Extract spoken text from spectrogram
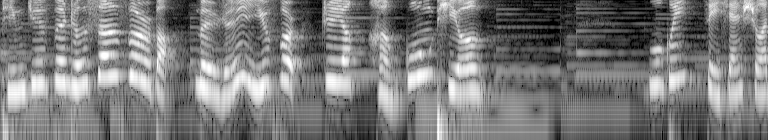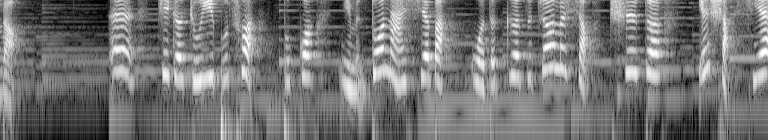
平均分成三份儿吧，每人一份儿，这样很公平。”乌龟最先说道。嗯，这个主意不错。不过你们多拿些吧，我的个子这么小，吃的也少些。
